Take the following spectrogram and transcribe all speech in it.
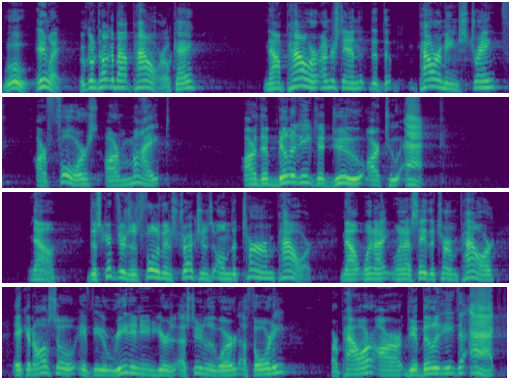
Whoa. Anyway, we're going to talk about power, okay? Now, power, understand that the power means strength, our force, our might, our the ability to do or to act. Now, the scriptures is full of instructions on the term power. Now, when I when I say the term power, it can also, if you read it and you're a student of the word, authority or power or the ability to act.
